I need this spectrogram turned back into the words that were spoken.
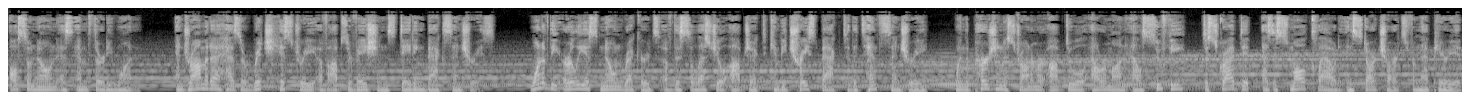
also known as M31. Andromeda has a rich history of observations dating back centuries. One of the earliest known records of this celestial object can be traced back to the 10th century when the Persian astronomer Abdul al-Rahman al-Sufi described it as a small cloud in star charts from that period.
